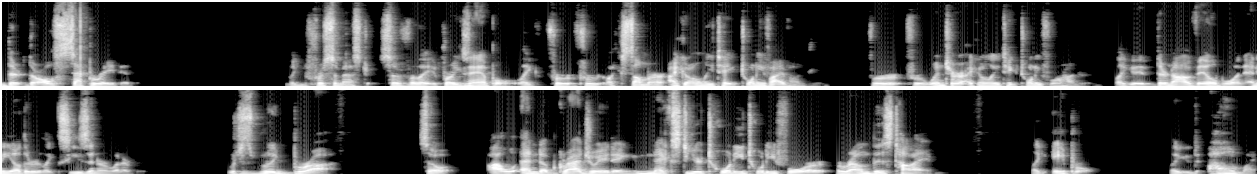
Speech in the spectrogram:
they're, they're all separated. Like for semester. So for like for example like for for like summer i can only take 2500 for for winter i can only take 2400 like they're not available in any other like season or whatever. Which is really bruh. So i'll end up graduating next year 2024 around this time like April. Like oh my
